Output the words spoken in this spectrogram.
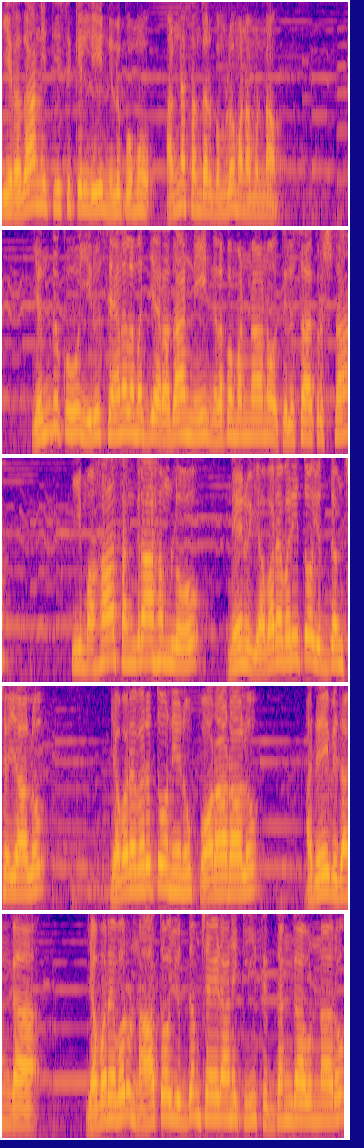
ఈ రథాన్ని తీసుకెళ్ళి నిలుపుము అన్న సందర్భంలో మనం ఉన్నాం ఎందుకు ఇరు సేనల మధ్య రథాన్ని నిలపమన్నానో తెలుసా కృష్ణ? ఈ మహాసంగ్రాహంలో నేను ఎవరెవరితో యుద్ధం చేయాలో ఎవరెవరితో నేను పోరాడాలో అదేవిధంగా ఎవరెవరు నాతో యుద్ధం చేయడానికి సిద్ధంగా ఉన్నారో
